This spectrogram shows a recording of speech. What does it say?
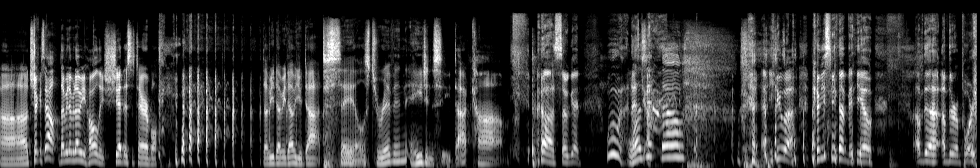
uh, check us out www holy shit this is terrible www.salesdrivenagency.com oh, so good. Woo, nice was job. it though have you uh, have you seen that video of the of the reporter?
